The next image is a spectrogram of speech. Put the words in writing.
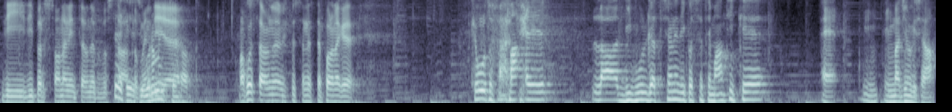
di- di persone all'interno del proprio Sì, Stato. sì, Quindi sicuramente. è- ma questa è una riflessione estemporanea che, che ho voluto Ma farti. eh, la divulgazione di queste tematiche è, immagino che sia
